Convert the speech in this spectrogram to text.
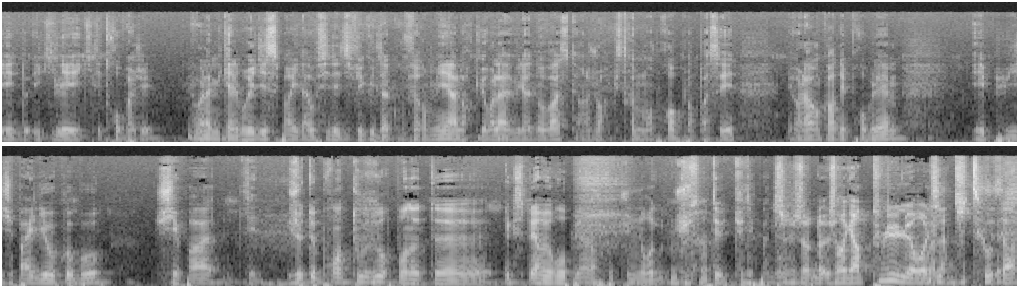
et, et qu'il est, qu'il est trop âgé. Et voilà, Michael Bridges, c'est pareil, il a aussi des difficultés à confirmer, alors que voilà, Villanova, c'était un joueur extrêmement propre l'an passé. Mais voilà, encore des problèmes. Et puis, je sais pas, Elio Kobo, je sais pas, je te prends toujours pour notre euh, expert européen, alors que tu ne reg- tu- n'es pas je, je- je regarde plus l'Euroleague Voilà, du tout. c'est ça.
